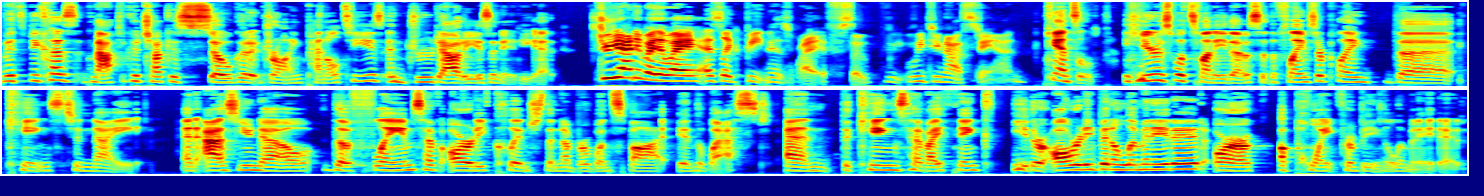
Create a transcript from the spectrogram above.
It's because Matthew Tkachuk is so good at drawing penalties, and Drew Doughty is an idiot. Drew Doughty, by the way, has like beaten his wife, so we, we do not stand. Cancelled. Here's what's funny though. So the Flames are playing the Kings tonight. And as you know, the Flames have already clinched the number one spot in the West. And the Kings have, I think, either already been eliminated or a point from being eliminated.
